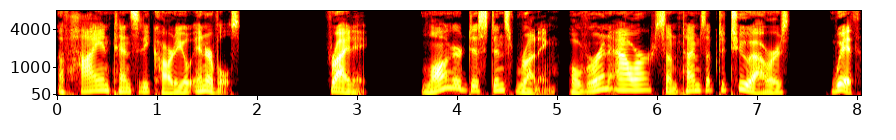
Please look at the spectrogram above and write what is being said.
of high intensity cardio intervals. Friday, longer distance running over an hour, sometimes up to two hours, with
